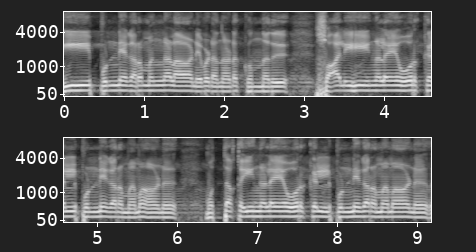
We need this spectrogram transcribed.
ഈ പുണ്യകർമ്മങ്ങളാണ് ഇവിടെ നടക്കുന്നത്. സ്വാലിഹീങ്ങളെ ഓർക്കൽ പുണ്യകർമ്മമാണ്. മുത്തഖീങ്ങളെ ഓർക്കൽ പുണ്യകർമ്മമാണ്.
